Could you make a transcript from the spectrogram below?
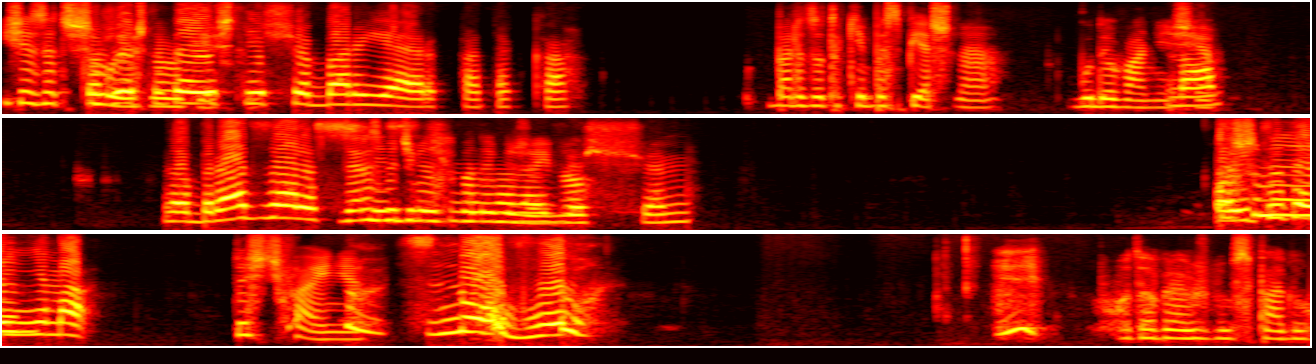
I się To, że zatrzymujesz na tutaj jest lotnisku. jeszcze barierka taka. Bardzo takie bezpieczne budowanie No. się. Dobra, zaraz Zaraz będziemy jesteśmy chyba na najwyżej, no. najwyższym. Oj, sumie- tutaj nie ma... Dość fajnie. Znowu! O dobra, już bym spadł.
